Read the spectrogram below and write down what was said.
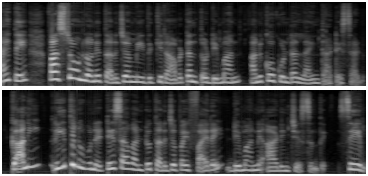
అయితే ఫస్ట్ రౌండ్లోనే తనుజ మీదకి రావటంతో డిమాండ్ అనుకోకుండా లైన్ దాటేశాడు. కానీ రీతి నువ్వు నెట్టేశావంటూ తనుజపై ఫైర్ అయి డిమాండ్ని ఆడించేసింది. సేమ్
